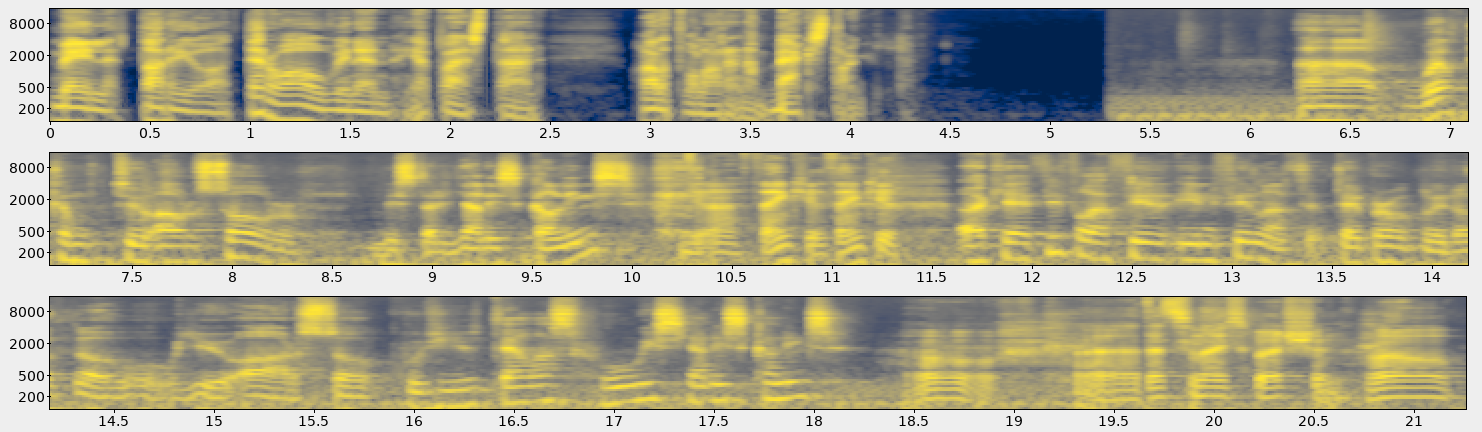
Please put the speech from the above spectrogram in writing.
meille tarjoaa Tero Auvinen ja päästään Hartwall Areenan backstagille. Uh, welcome to our soul, Mr. Janis Kalins. Yeah, thank you, thank you. Okay, people in Finland, they probably don't know who you are. So could you tell us who is Janis Kalins? Oh, uh, that's a nice question. Well,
